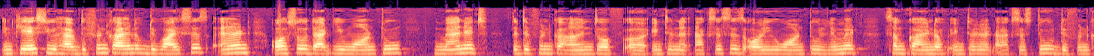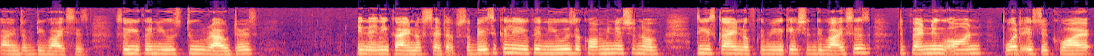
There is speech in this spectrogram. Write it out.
in case you have different kind of devices and also that you want to manage the different kinds of uh, internet accesses or you want to limit some kind of internet access to different kinds of devices. So you can use two routers in any kind of setup. So basically you can use a combination of these kind of communication devices depending on what is required,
